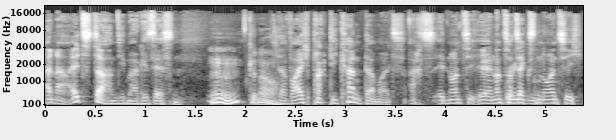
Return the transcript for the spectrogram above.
An der Alster haben die mal gesessen. Mhm, genau. Da war ich Praktikant damals, 18, äh, 90, äh, 1996.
